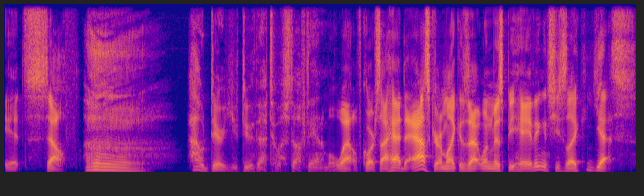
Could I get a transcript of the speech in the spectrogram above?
itself. How dare you do that to a stuffed animal? Well, of course, I had to ask her. I'm like, is that one misbehaving? And she's like, yes.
